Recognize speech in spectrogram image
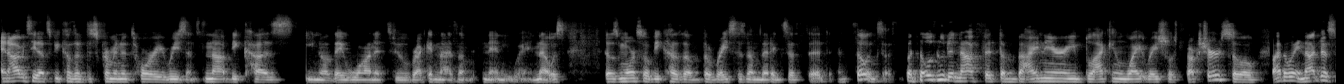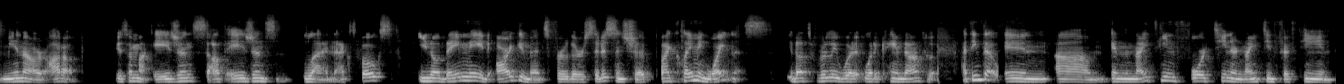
And obviously, that's because of discriminatory reasons, not because you know they wanted to recognize them in any way. And that was that was more so because of the racism that existed and still exists. But those who did not fit the binary black and white racial structure. So, by the way, not just MENA or Arab, you're talking about Asians, South Asians, Latinx folks. You know, they made arguments for their citizenship by claiming whiteness. That's really what it, what it came down to. I think that in um, in 1914 or 1915,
